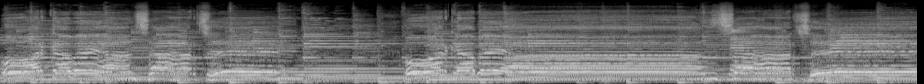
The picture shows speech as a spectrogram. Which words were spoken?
Oarkabean zartzen Oarkabean zartzen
